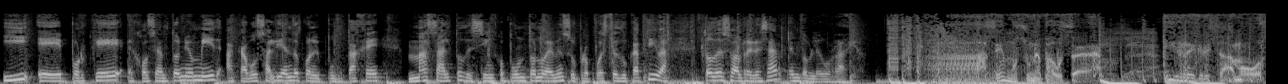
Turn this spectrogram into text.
y eh, por qué José Antonio Mid acabó saliendo con el puntaje más alto de 5.9 en su propuesta educativa. Todo eso al regresar en W Radio. Hacemos una pausa y regresamos.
